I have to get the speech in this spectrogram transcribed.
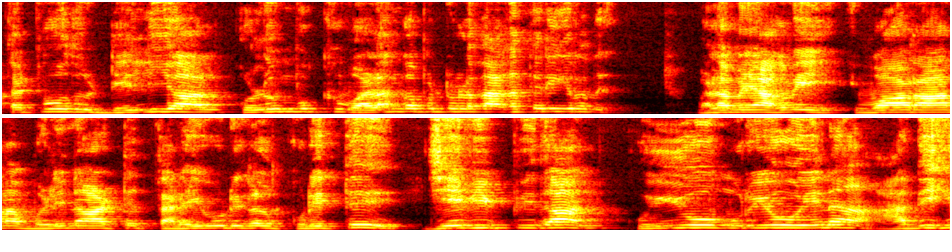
தற்போது டெல்லியால் கொழும்புக்கு வழங்கப்பட்டுள்ளதாக தெரிகிறது. வழமையாகவே இவ்வாறான வெளிநாட்டு தடையூடுகள் குறித்து ஜேவிபி தான் குய்யோ முறியோ என அதிக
